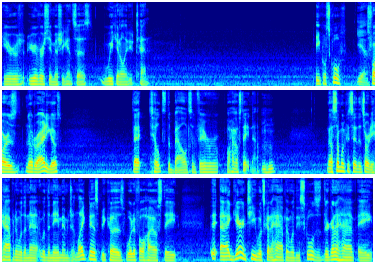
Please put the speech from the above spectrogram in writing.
University of Michigan says we can only do ten. Equal schools. Yeah. As far as notoriety goes, that tilts the balance in favor of Ohio State now. Mm-hmm. Now, someone could say that's already happening with the na- with the name, image, and likeness because what if Ohio State? I guarantee what's going to happen with these schools is they're going to have a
